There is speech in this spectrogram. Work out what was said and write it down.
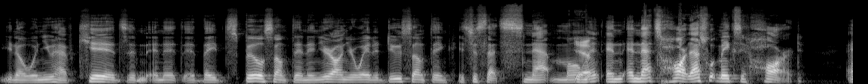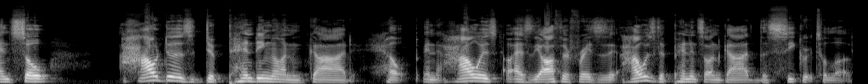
you know, when you have kids and, and it, it- they spill something and you're on your way to do something, it's just that snap moment. And, and that's hard. That's what makes it hard. And so how does depending on God help? And how is, as the author phrases it, how is dependence on God the secret to love?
